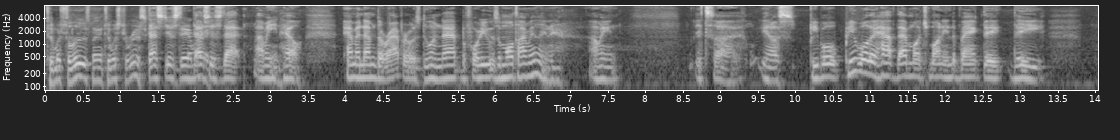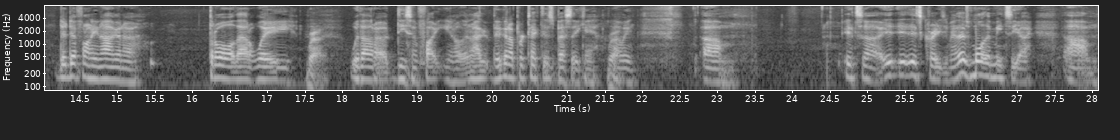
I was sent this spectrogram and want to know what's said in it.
Too much to lose, man. Too much to risk. That's just Damn that's right. just that. I mean, hell, Eminem the rapper was doing that before he was a multimillionaire. I mean, it's uh, you know, people people that have that much money in the bank, they they they're definitely not gonna throw all that away right. without a decent fight. You know, they're not they're gonna protect it as best they can. Right. I mean, um, it's uh, it, it- it's crazy, man. There's more than meets the eye. Um,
